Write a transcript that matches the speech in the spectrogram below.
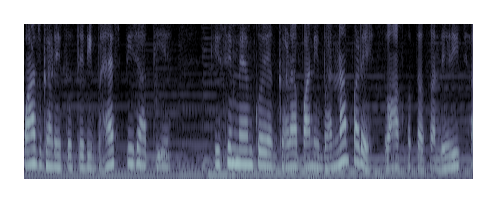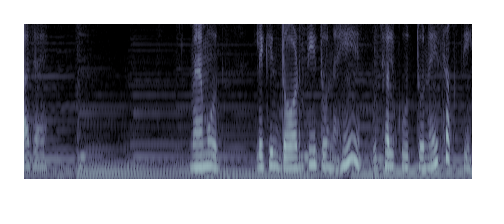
पाँच घड़े तो तेरी भैंस पी जाती है। किसी मैम को एक घड़ा पानी भरना पड़े तो आँखों तक अंधेरी छा जाए। महमूद, लेकिन दौड़ती तो नहीं, उछल कूद तो नहीं सकती।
